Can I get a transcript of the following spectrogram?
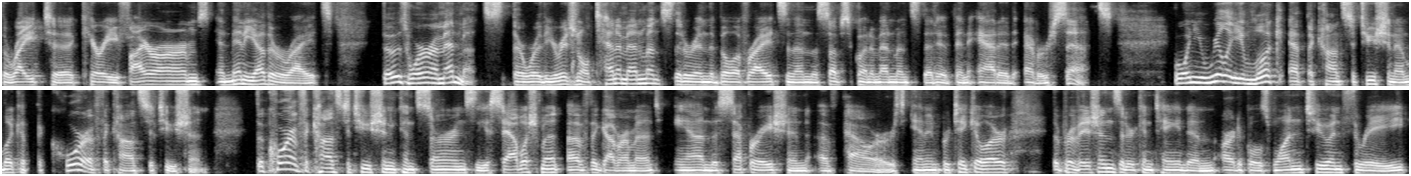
the right to carry firearms, and many other rights. Those were amendments. There were the original 10 amendments that are in the Bill of Rights, and then the subsequent amendments that have been added ever since. But when you really look at the Constitution and look at the core of the Constitution, the core of the Constitution concerns the establishment of the government and the separation of powers, and in particular, the provisions that are contained in Articles 1, 2, and 3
